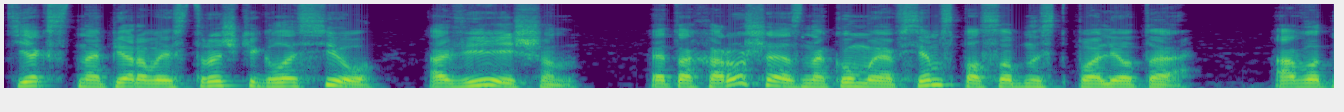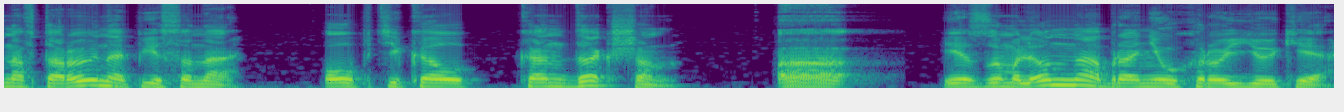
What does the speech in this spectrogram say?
Текст на первой строчке гласил «Aviation». Это хорошая знакомая всем способность полета. А вот на второй написано «Optical Conduction». А... Изумленно обронил Харуюки.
